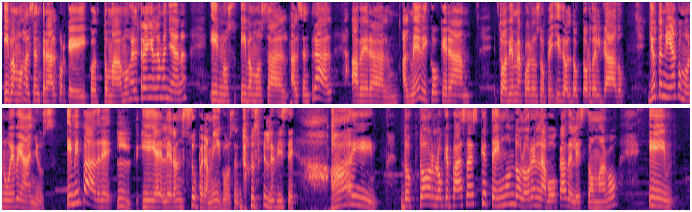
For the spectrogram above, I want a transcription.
íbamos al central porque tomábamos el tren en la mañana y nos íbamos al, central a ver al, al, médico, que era, todavía me acuerdo su apellido, el doctor Delgado. Yo tenía como nueve años y mi padre y él eran súper amigos, entonces le dice, ay, doctor, lo que pasa es que tengo un dolor en la boca del estómago y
